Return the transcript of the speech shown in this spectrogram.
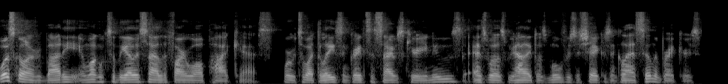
What's going on, everybody, and welcome to the Other Side of the Firewall podcast, where we talk about the latest and greatest in cybersecurity news, as well as we highlight those movers and shakers and glass ceiling breakers,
